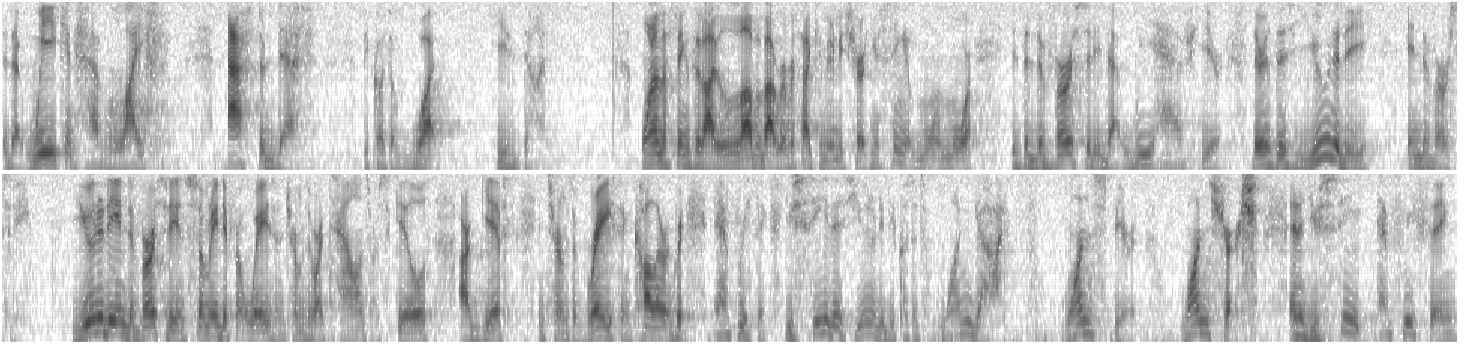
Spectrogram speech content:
is that we can have life after death because of what he's done. One of the things that I love about Riverside Community Church, and you're seeing it more and more, is the diversity that we have here. There's this unity in diversity. Unity and diversity in so many different ways in terms of our talents, our skills, our gifts, in terms of race and color and everything. You see this unity because it's one God, one Spirit, one church. And you see everything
